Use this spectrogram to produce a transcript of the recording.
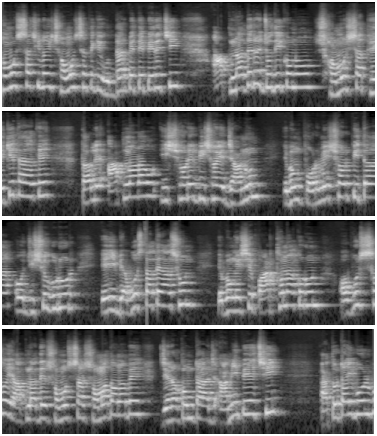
সমস্যা ছিল, এই সমস্যা থেকে উদ্ধার পেতে পেরেছি। আপনাদেরও যদি কোনো সমস্যা থেকে থাকে, তাহলে আপনারাও ঈশ্বরের বিষয়ে জানুন এবং পরমেশ্বর পিতা ও যিশুগুরুর এই ব্যবস্থাতে আসুন। এবং এসে প্রার্থনা করুন, অবশ্যই আপনাদের সমস্যার সমাধান হবে, যেরকমটা আজ আমি পেয়েছি। এতটাই বলব,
